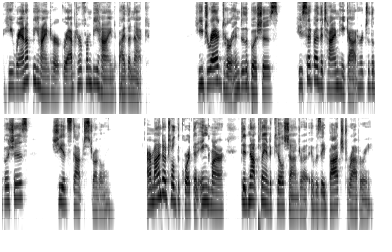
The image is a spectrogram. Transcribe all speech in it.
He ran up behind her, grabbed her from behind by the neck. He dragged her into the bushes. He said by the time he got her to the bushes, she had stopped struggling. Armando told the court that Ingmar did not plan to kill Chandra. It was a botched robbery.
